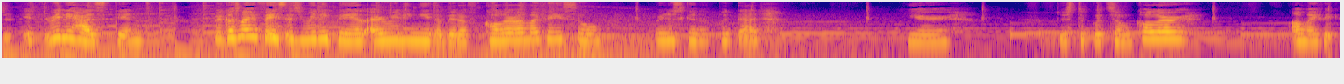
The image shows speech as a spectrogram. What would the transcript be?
it really has tint. Because my face is really pale, I really need a bit of color on my face so we're just gonna put that here just to put some color on my face.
